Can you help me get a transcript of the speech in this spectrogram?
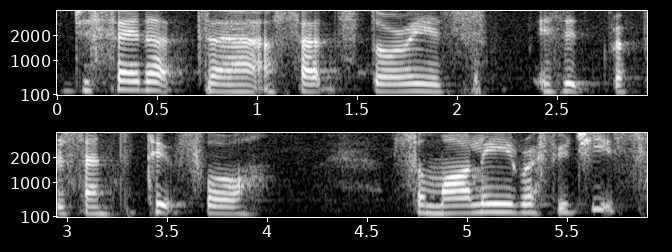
Would you say that uh, Asad's story is is it representative for Somali refugees?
